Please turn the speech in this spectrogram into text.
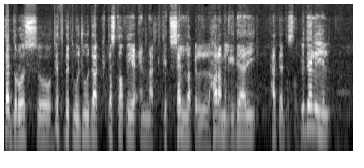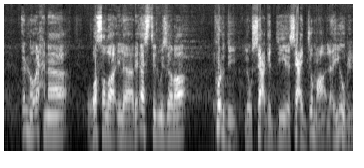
تدرس وتثبت وجودك تستطيع أنك تتسلق الهرم الإداري حتى تصل. بدليل أنه إحنا وصل إلى رئاسة الوزراء كردي لو سعد الدي سعد جمعة الأيوبي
